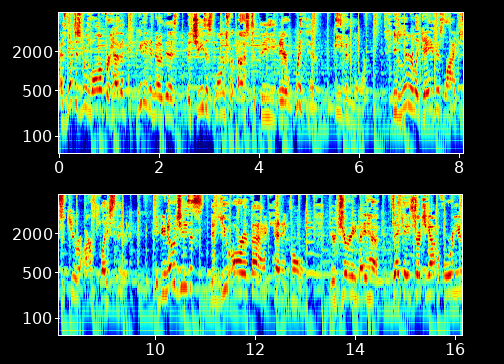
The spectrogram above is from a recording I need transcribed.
As much as we long for heaven, you need to know this that Jesus longs for us to be there with Him even more. He literally gave His life to secure our place there. If you know Jesus, then you are in fact heading home. Your journey may have decades stretching out before you,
